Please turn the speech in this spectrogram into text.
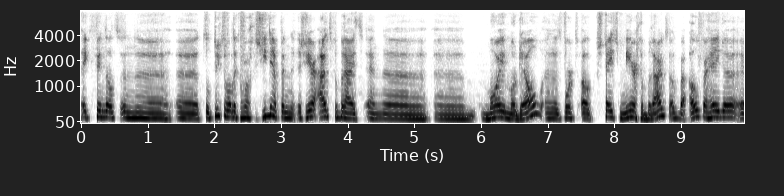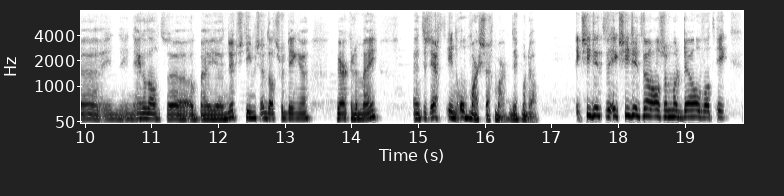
ik vind dat een, tot nu toe wat ik ervan gezien heb, een zeer uitgebreid en mooi model. En het wordt ook steeds meer gebruikt, ook bij overheden. in, in Engeland ook bij nudge teams en dat soort dingen werken er mee. En het is echt in opmars, zeg maar, dit model. Ik zie dit, ik zie dit wel als een model wat ik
